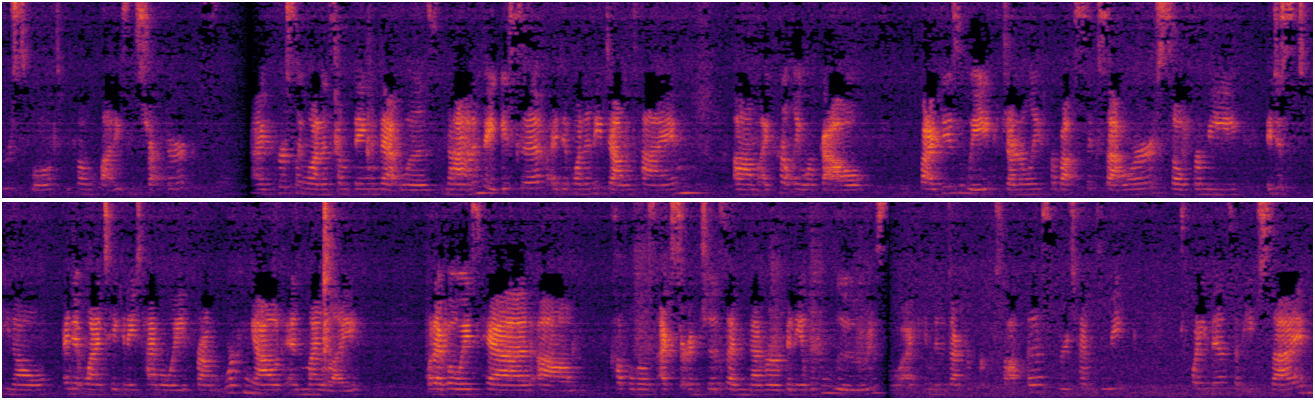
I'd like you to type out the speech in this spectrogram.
through school to become a Pilates instructor. I personally wanted something that was non-invasive. I didn't want any downtime. Um, I currently work out five days a week, generally for about six hours. So for me, I just, you know, I didn't want to take any time away from working out and my life. But I've always had um, a couple of those extra inches I've never been able to lose. So I came into Dr. Burke's office three times a week, 20 minutes on each side,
